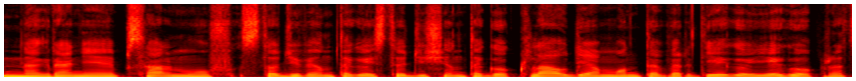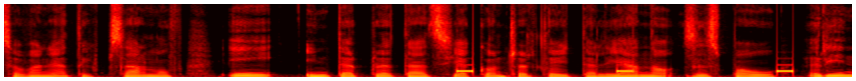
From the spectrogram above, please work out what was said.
Nagranie psalmów 109 i 110 Claudia Monteverdiego i jego opracowania tych psalmów i interpretacja Concerto Italiano zespołu Rinaldi.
